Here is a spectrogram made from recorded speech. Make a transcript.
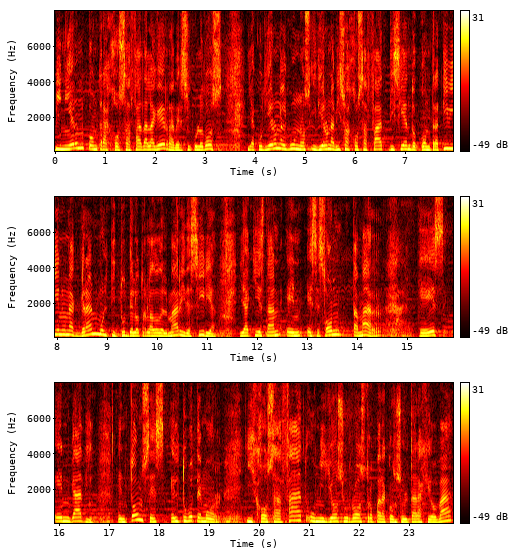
vinieron contra Josafat a la guerra, versículo 2, y acudieron algunos y dieron aviso a Josafat diciendo, contra ti viene una gran multitud del otro lado del mar y de Siria, y aquí están en Esesón Tamar, que es en Gadi. Entonces él tuvo temor y Josafat humilló su rostro para consultar a Jehová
